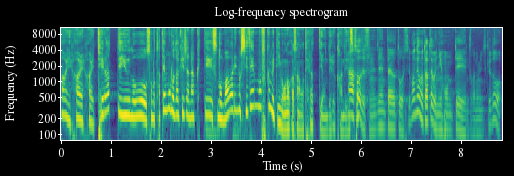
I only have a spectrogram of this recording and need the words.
はいはいはい。寺っていうのを、その建物だけじゃなくて、その周りの自然も含めて今、小中さんは寺って呼んでる感じですか？あそうですね。全体を通して、まあ、でも例えば日本庭園とかでもいいんですけど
